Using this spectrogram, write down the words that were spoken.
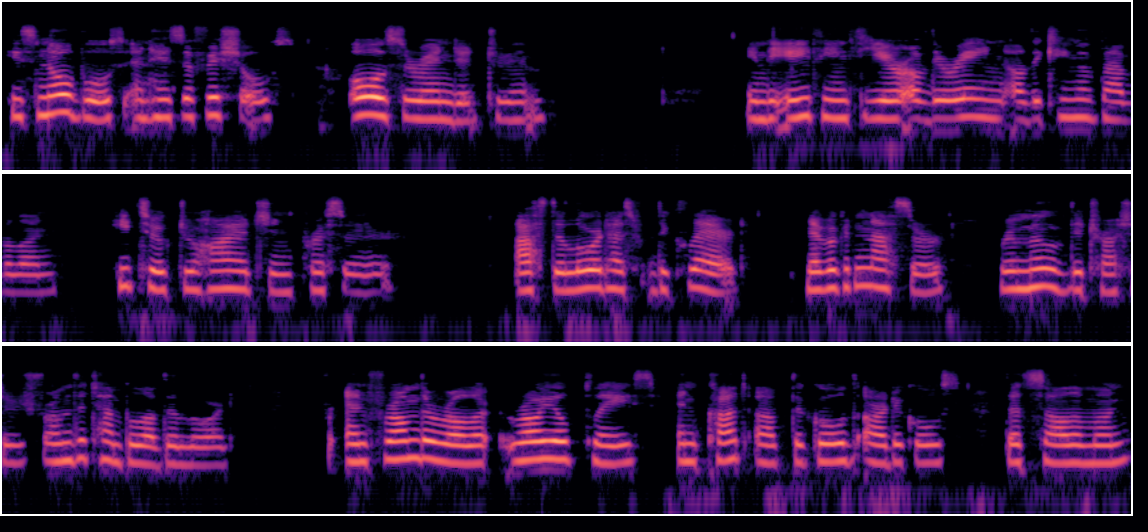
his nobles, and his officials, all surrendered to him. In the eighteenth year of the reign of the king of Babylon, he took Jehoiachin prisoner. As the Lord has declared, Nebuchadnezzar removed the treasures from the temple of the Lord and from the royal place, and cut up the gold articles that Solomon,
